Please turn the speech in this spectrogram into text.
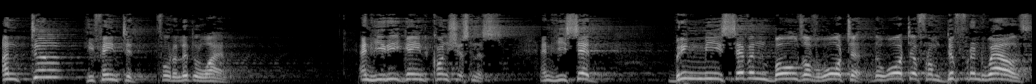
until he fainted for a little while. And he regained consciousness. And he said, Bring me seven bowls of water, the water from different wells.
